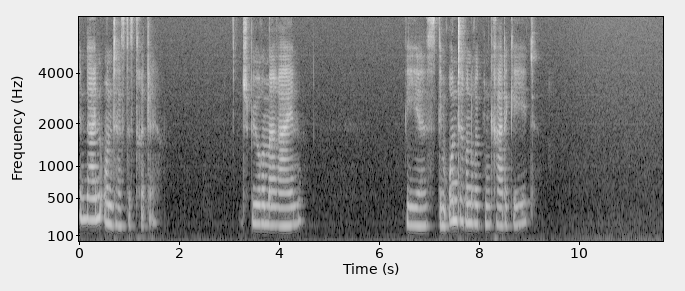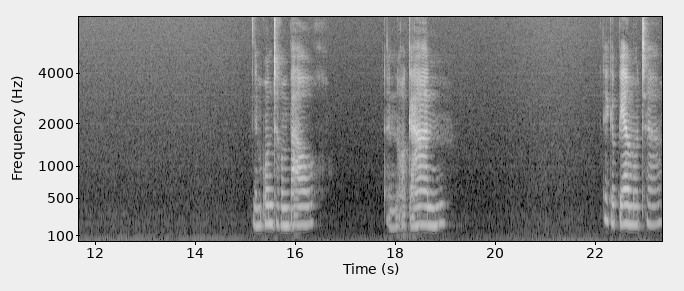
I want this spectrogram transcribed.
in dein unterstes Drittel. Und spüre mal rein, wie es dem unteren Rücken gerade geht. Dem unteren Bauch, deinen Organen, der Gebärmutter,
